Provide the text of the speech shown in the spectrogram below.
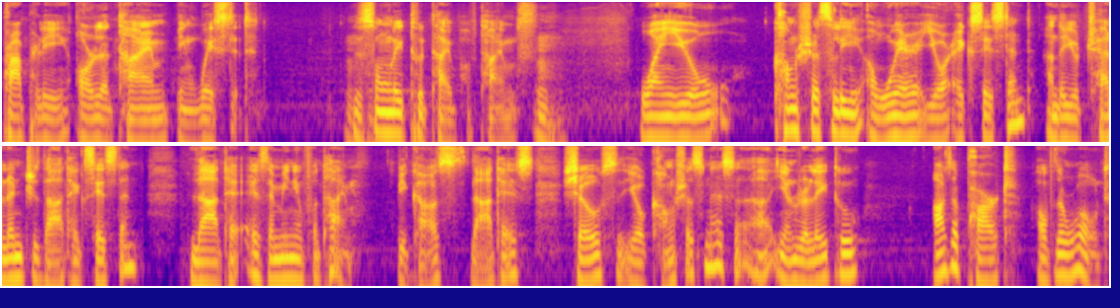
properly or the time being wasted. Mm-hmm. There's only two type of times. Mm-hmm. When you consciously aware you're existent and you challenge that existence, that is a meaningful time. Because that is shows your consciousness uh, in relate to other part of the world.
